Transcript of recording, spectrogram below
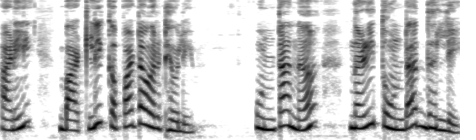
आणि बाटली कपाटावर ठेवली. उंटानं नळी तोंडात धरली.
